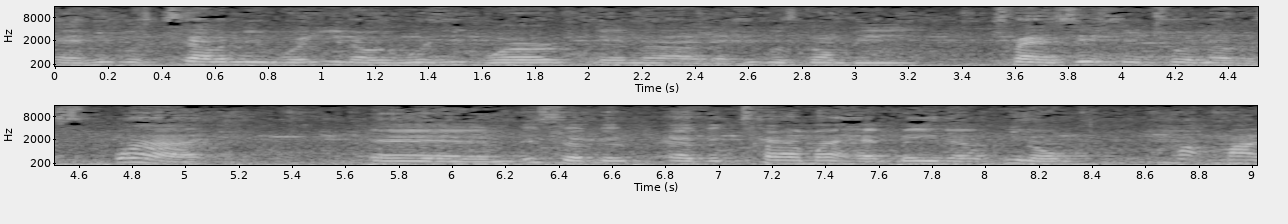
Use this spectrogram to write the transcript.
and he was telling me where, you know, where he worked and uh, that he was going to be transitioning to another spot. And this at the at the time I had made up, you know, my, my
